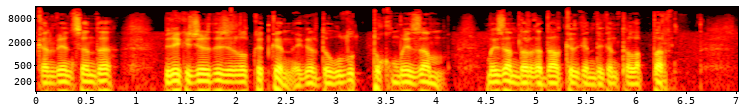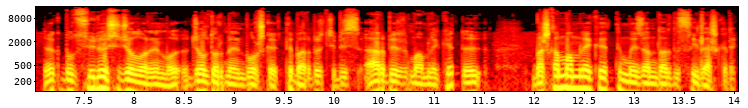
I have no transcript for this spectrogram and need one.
конвенцияда бир эки жерде жазылып кеткен. Эгерде улуттук мыйзам мыйзамдарга дал келген деген талап бар. Демек бул сүйлөшүү жолдору менен болуш керек да баары бирчи биз ар бир мамлекет башка мамлекеттин мыйзамдарды сыйлаш керек.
